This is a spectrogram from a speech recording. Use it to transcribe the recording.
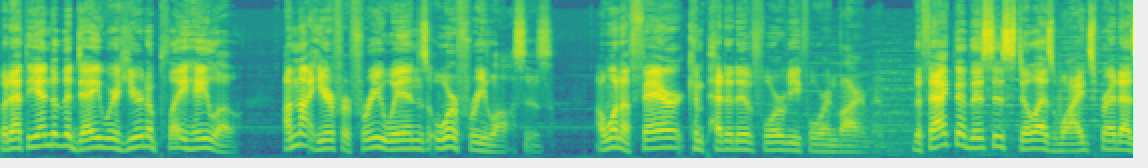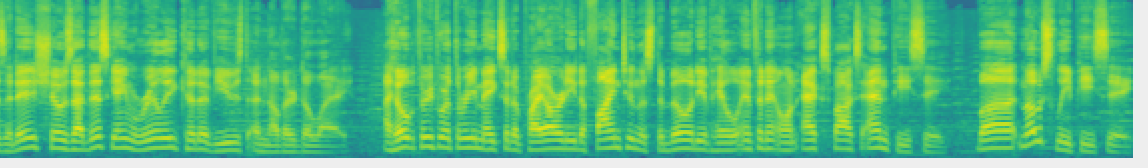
But at the end of the day, we're here to play Halo. I'm not here for free wins or free losses. I want a fair, competitive 4v4 environment. The fact that this is still as widespread as it is shows that this game really could have used another delay. I hope 343 makes it a priority to fine tune the stability of Halo Infinite on Xbox and PC, but mostly PC.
